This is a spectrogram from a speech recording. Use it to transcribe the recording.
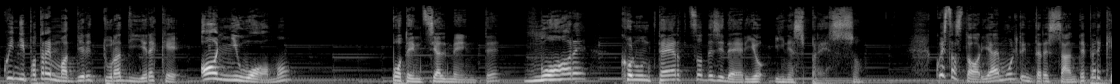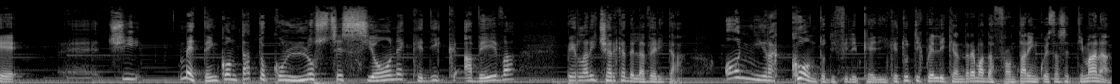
Quindi potremmo addirittura dire che ogni uomo, potenzialmente, muore con un terzo desiderio inespresso. Questa storia è molto interessante perché eh, ci mette in contatto con l'ossessione che Dick aveva per la ricerca della verità. Ogni racconto di Philip K. Dick e tutti quelli che andremo ad affrontare in questa settimana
